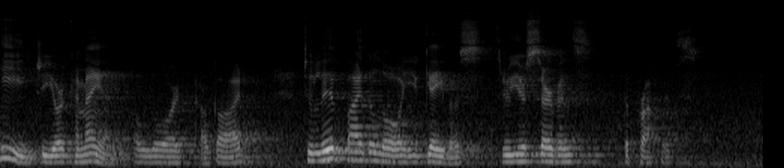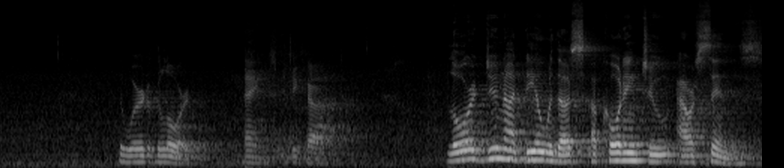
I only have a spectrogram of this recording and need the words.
heed to your command, O Lord our God, to live by the law you gave us through your servants, the prophets. The word of the Lord. Thanks be to God. Lord, do not deal with us according to our sins.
